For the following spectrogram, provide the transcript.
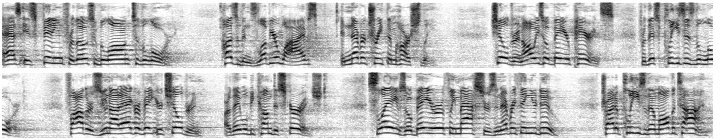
as is fitting for those who belong to the Lord. Husbands, love your wives and never treat them harshly. Children, always obey your parents, for this pleases the Lord. Fathers, do not aggravate your children, or they will become discouraged. Slaves, obey your earthly masters in everything you do. Try to please them all the time,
